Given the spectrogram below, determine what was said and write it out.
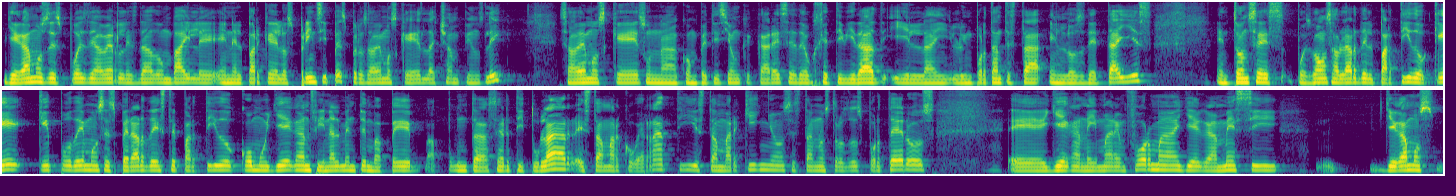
Llegamos después de haberles dado un baile en el Parque de los Príncipes, pero sabemos que es la Champions League. Sabemos que es una competición que carece de objetividad y lo importante está en los detalles. Entonces, pues vamos a hablar del partido. ¿Qué, ¿Qué, podemos esperar de este partido? ¿Cómo llegan? Finalmente Mbappé apunta a ser titular. Está Marco Berratti, está Marquinhos, están nuestros dos porteros. Eh, llega Neymar en forma, llega Messi. Llegamos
